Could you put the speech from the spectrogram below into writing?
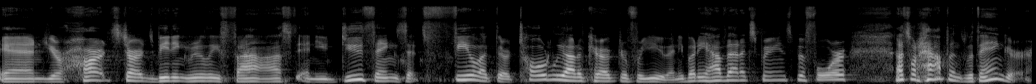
And your heart starts beating really fast and you do things that feel like they're totally out of character for you. Anybody have that experience before? That's what happens with anger.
